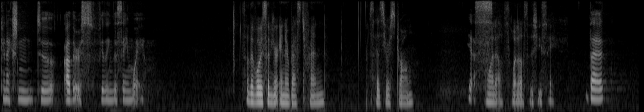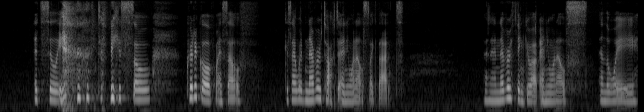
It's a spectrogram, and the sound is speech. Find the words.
connection to others feeling the same way. So the voice of your inner best friend says you're strong. Yes. What else? What else does she say? That it's silly to be so critical of myself because I would never talk to anyone else like that. And I never think about anyone else in the way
